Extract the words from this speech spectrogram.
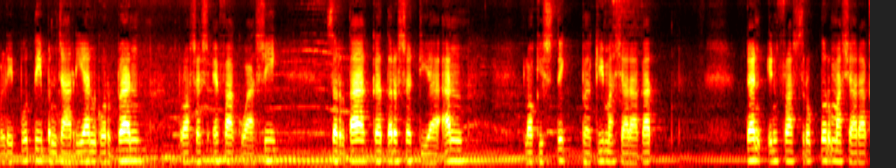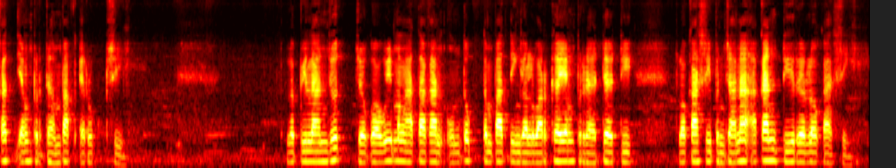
meliputi pencarian korban, proses evakuasi, serta ketersediaan logistik bagi masyarakat dan infrastruktur masyarakat yang berdampak erupsi. Lebih lanjut, Jokowi mengatakan untuk tempat tinggal warga yang berada di lokasi bencana akan direlokasi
